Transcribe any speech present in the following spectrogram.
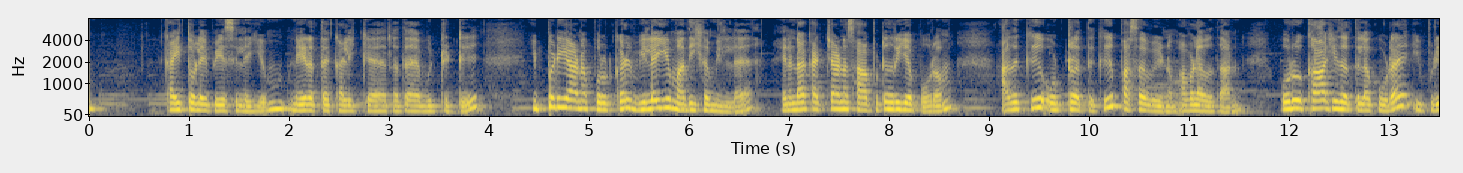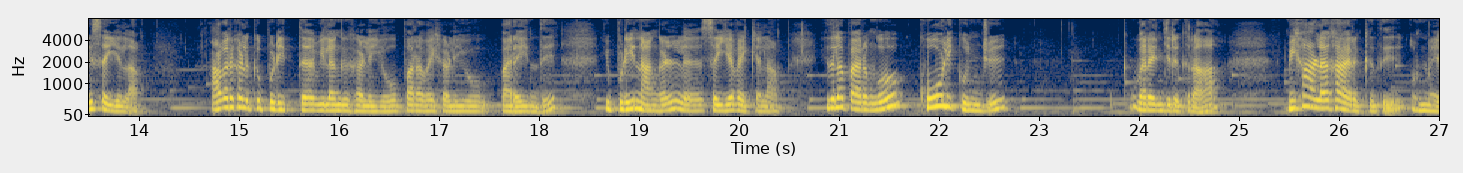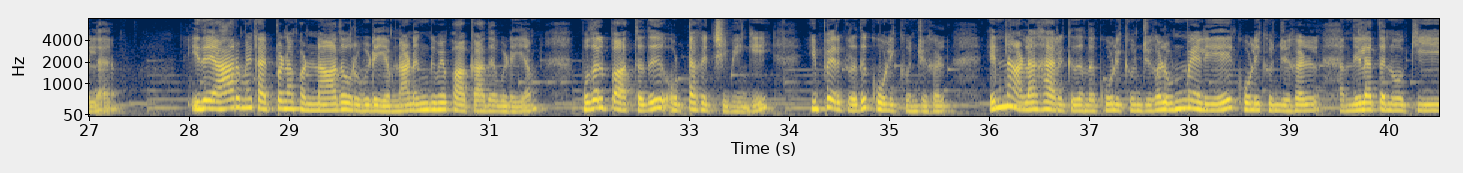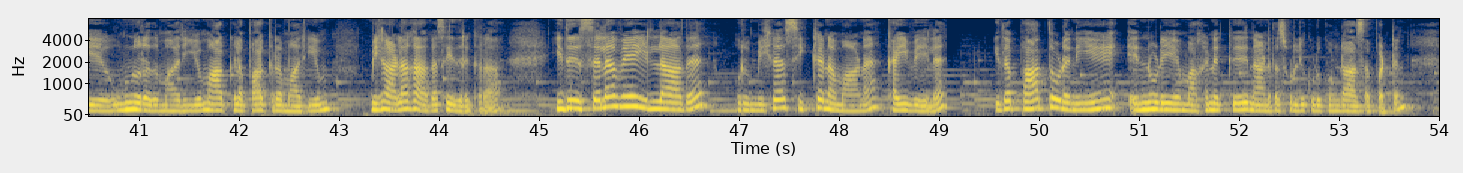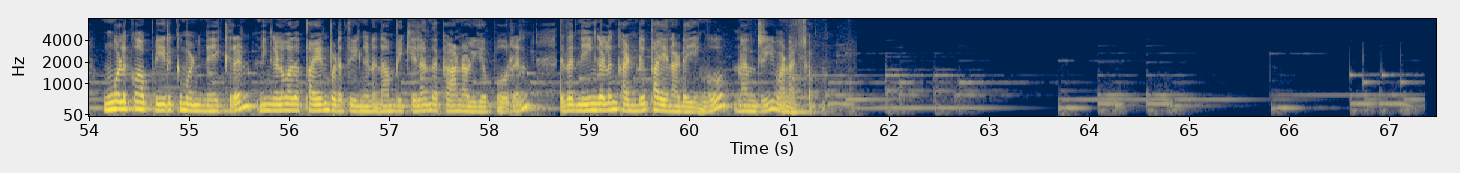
கைத்தொலைபேசிலையும் நேரத்தை கழிக்கிறத விட்டுட்டு இப்படியான பொருட்கள் விலையும் அதிகம் இல்லை. என்னடா கச்சானை சாப்பிட்டு எறிய போகிறோம் அதுக்கு ஒட்டுறதுக்கு பசை வேணும் அவ்வளவுதான். ஒரு காகிதத்தில் கூட இப்படி செய்யலாம். அவர்களுக்கு பிடித்த விலங்குகளையோ பறவைகளையோ வரைந்து இப்படி நாங்கள் செய்ய வைக்கலாம். இதில் பாருங்கோ கோழி குஞ்சு வரைஞ்சிருக்கிறா. மிக அழகாக இருக்குது உண்மையில். இதை யாருமே கற்பனை பண்ணாத ஒரு விடயம் நான் எங்குமே பார்க்காத விடயம். முதல் பார்த்தது ஒட்டகச்சிவிங்கி இப்போ இருக்கிறது கோழி குஞ்சுகள். என்ன அழகாக இருக்குது அந்த கோழி குஞ்சுகள். உண்மையிலேயே கோழி குஞ்சுகள் நிலத்தை நோக்கி உண்ணுறது மாதிரியும் ஆக்களை பார்க்குற மாதிரியும் மிக அழகாக செய்திருக்கிறார் இது செலவே இல்லாத ஒரு மிக சிக்கனமான கைவேலை. இதை பார்த்த உடனேயே என்னுடைய மகனுக்கு நான் இதை சொல்லிக் கொடுக்கணும்னு ஆசைப்பட்டேன். உங்களுக்கும் அப்படி இருக்குமென்னு நினைக்கிறேன். நீங்களும் அதை பயன்படுத்துவீங்கன்னு நம்பிக்கையில் அந்த காணொலியை போடுறேன். இதை நீங்களும் கண்டு பயனடையுங்கோ. நன்றி வணக்கம்.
